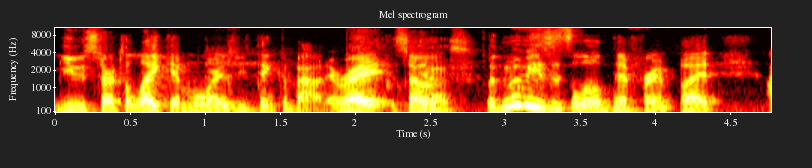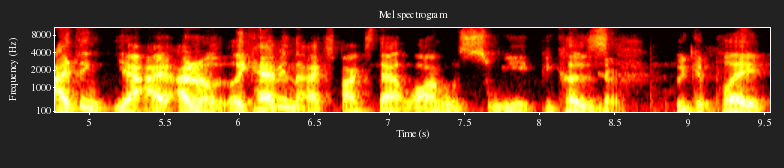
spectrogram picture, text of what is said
you start to like it more as you think about it, right? So Yes. with movies it's a little different but i think yeah I, I don't know like having the xbox that long was sweet because Yeah. we could play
